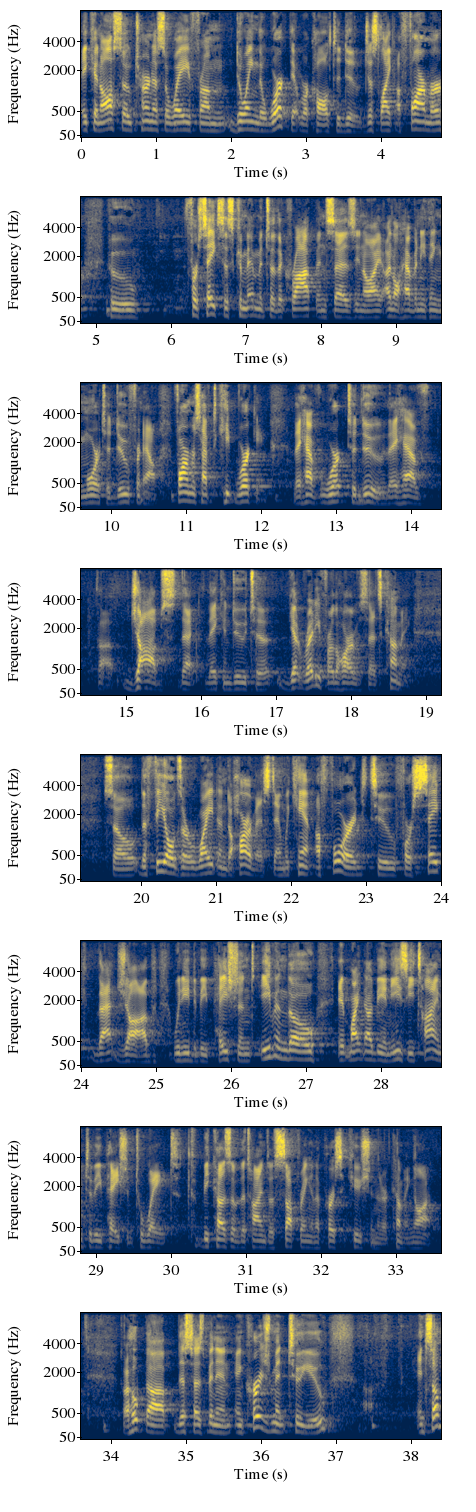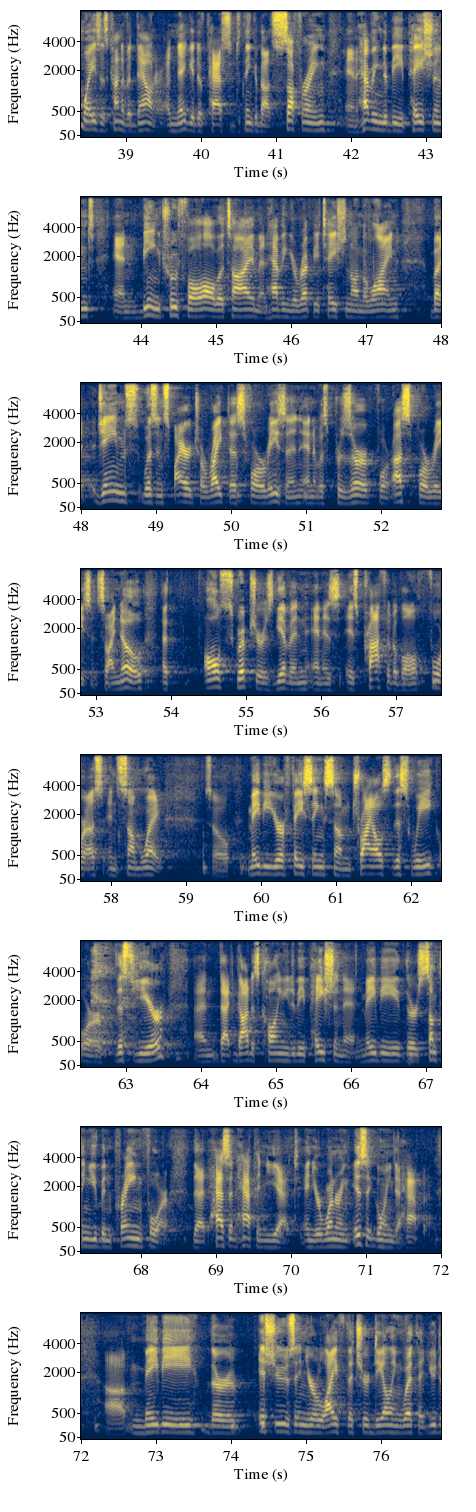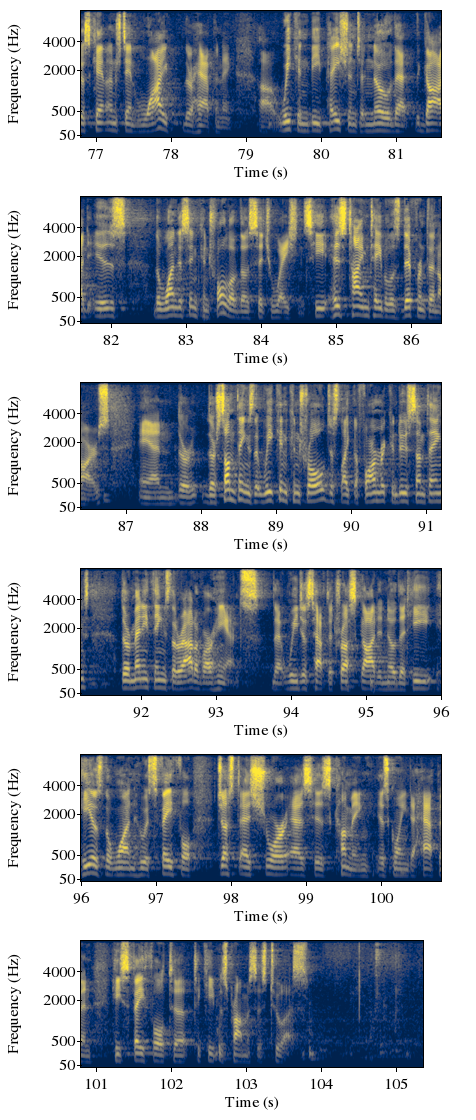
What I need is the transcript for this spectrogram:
It can also turn us away from doing the work that we're called to do, just like a farmer who forsakes his commitment to the crop and says, You know, I, I don't have anything more to do for now. Farmers have to keep working, they have work to do, they have uh, jobs that they can do to get ready for the harvest that's coming. So the fields are white into harvest, and we can't afford to forsake that job. We need to be patient, even though it might not be an easy time to be patient, to wait, because of the times of suffering and the persecution that are coming on. So I hope uh, this has been an encouragement to you. Uh, in some ways, it's kind of a downer, a negative passage to think about suffering and having to be patient and being truthful all the time and having your reputation on the line. But James was inspired to write this for a reason, and it was preserved for us for a reason. So I know that all scripture is given and is, is profitable for us in some way. So maybe you're facing some trials this week or this year, and that God is calling you to be patient in. Maybe there's something you've been praying for that hasn't happened yet, and you're wondering, is it going to happen? Uh, maybe there issues in your life that you're dealing with that you just can't understand why they're happening, uh, we can be patient and know that God is the one that's in control of those situations. He, his timetable is different than ours. And there, there are some things that we can control, just like the farmer can do some things. There are many things that are out of our hands that we just have to trust God and know that He, he is the one who is faithful, just as sure as His coming is going to happen. He's faithful to, to keep His promises to us.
